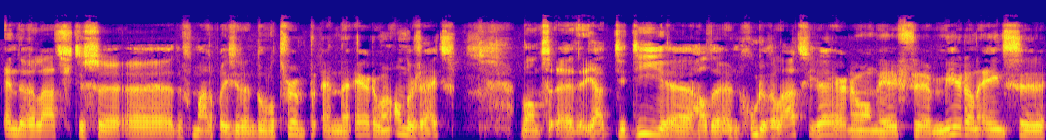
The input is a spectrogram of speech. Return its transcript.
en de relatie tussen uh, de voormalige president Donald Trump en uh, Erdogan anderzijds. Want ja, die, die hadden een goede relatie. Hè. Erdogan heeft meer dan eens een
